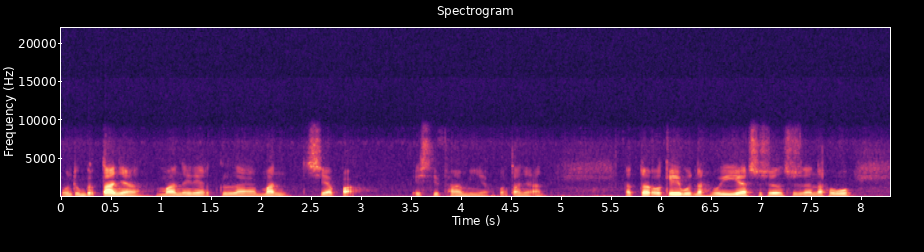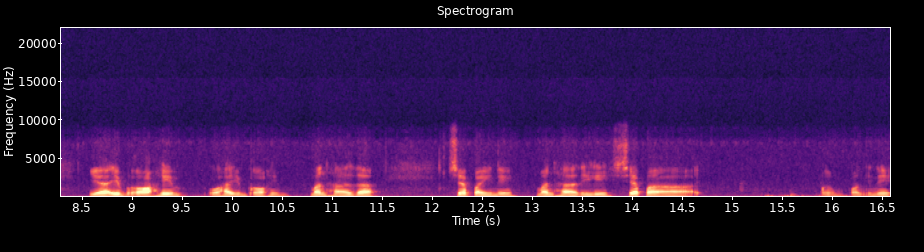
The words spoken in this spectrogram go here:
untuk bertanya. Man ini adalah man, siapa? Istifhamiyah, pertanyaan. At-tarkib nahwiyah susunan susunan nahwu. Ya Ibrahim, wahai Ibrahim. Man hadza? Siapa ini? Man hadhihi? Siapa perempuan ini?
